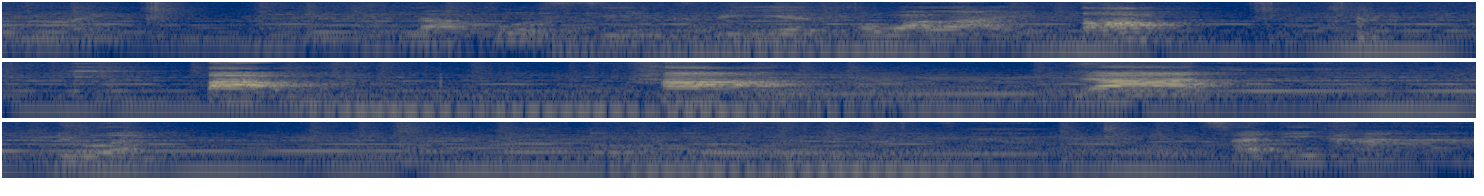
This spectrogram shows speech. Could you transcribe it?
าน้อยรับบทซีนเครียดเพราะว่าอะไร ต้องปั๊มทายาดด่วน สวัสดีค่ะ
